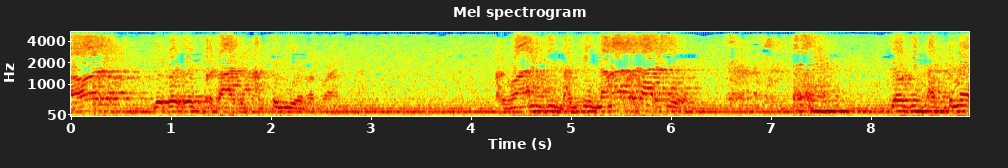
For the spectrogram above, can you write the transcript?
और देखो, एक प्रकार की भक्ति भी है भगवान भगवान की भक्ति नाना प्रकार की है। क्योंकि भक्त में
